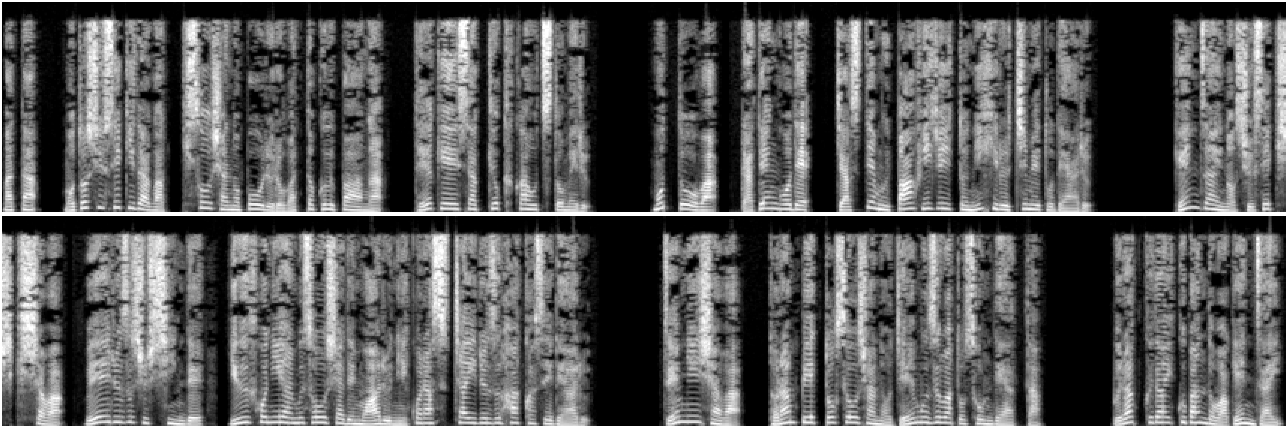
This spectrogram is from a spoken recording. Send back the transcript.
また、元主席打楽器奏者のポール・ロバット・クーパーが提携作曲家を務める。モットーはラテン語で Justum Perficito Nihil Timeto である。現在の主席指揮者はウェールズ出身でユーフォニアム奏者でもあるニコラス・チャイルズ博士である。前任者はトランペット奏者のジェームズ・ワトソンであった。ブラックダイクバンドは現在、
